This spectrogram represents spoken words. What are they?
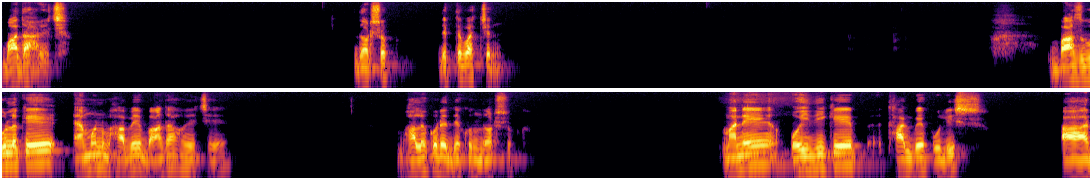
বাঁধা হয়েছে। দর্শক, দেখতে পাচ্ছেন? বাসগুলোকে এমন ভাবে বাঁধা হয়েছে, ভালো করে দেখুন দর্শক। মানে ওইদিকে থাকবে পুলিশ আর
